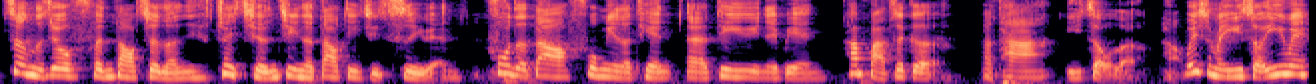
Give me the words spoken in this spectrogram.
正的就分到正的，你最前进的到第几次元，负的到负面的天呃地狱那边，他把这个把它移走了。好，为什么移走？因为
